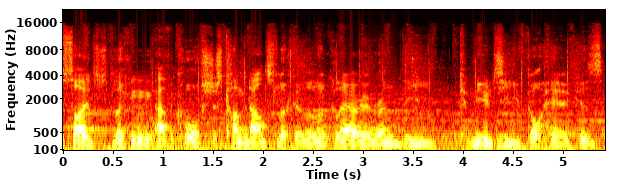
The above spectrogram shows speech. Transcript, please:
Besides looking at the course, just come down to look at the local area and the community you've got here, because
